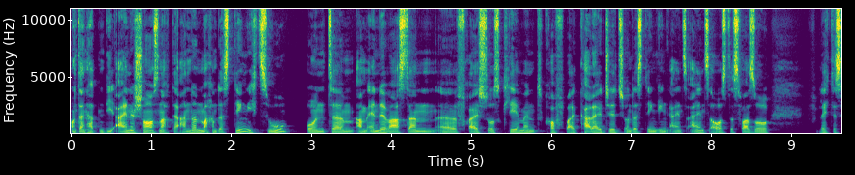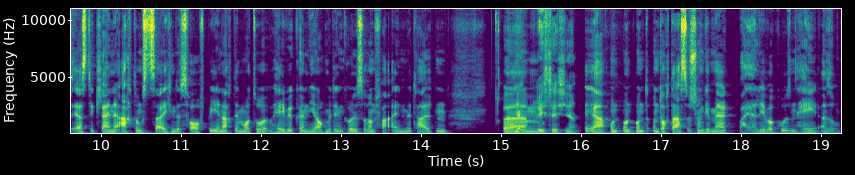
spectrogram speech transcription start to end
Und dann hatten die eine Chance nach der anderen, machen das Ding nicht zu. Und ähm, am Ende war es dann äh, Freistoß Clement, Kopfball Kalajic und das Ding ging 1-1 aus. Das war so vielleicht das erste kleine Achtungszeichen des VfB nach dem Motto, hey, wir können hier auch mit den größeren Vereinen mithalten. ja, ähm, richtig, ja. Ja, und, und, und, und auch da hast du schon gemerkt, Bayer Leverkusen, hey, also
